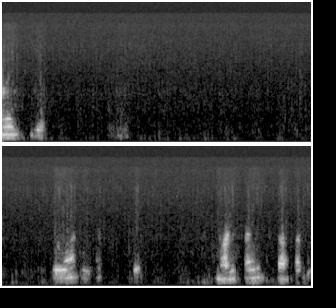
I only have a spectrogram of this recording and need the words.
need to connect here. So yeah, we can modify it properly.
